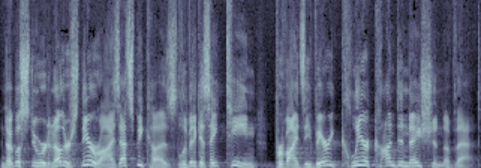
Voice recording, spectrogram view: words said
And Douglas Stuart and others theorize that's because Leviticus 18 provides a very clear condemnation of that.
